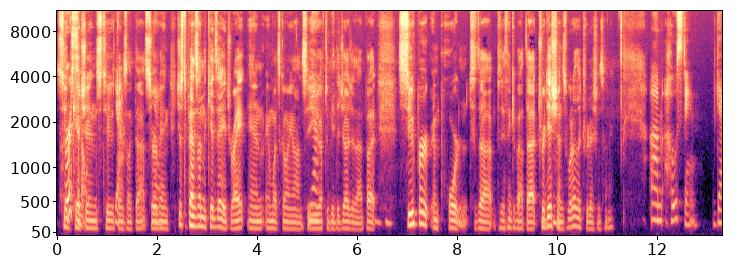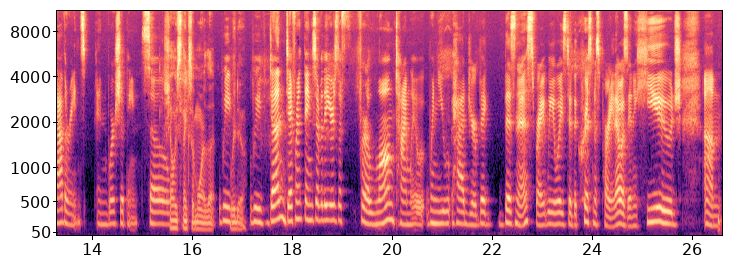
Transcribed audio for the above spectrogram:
Soup Personal. kitchens to Yeah. things like that. Serving just depends on the kid's age, right? And and what's going on. So Yeah. you have to be the judge of that. But Mhm. super important to the, to think about Mm-hmm. that. Traditions. What other traditions, honey? Um, hosting gatherings and worshiping. So She always thinks of more of that we've we do. we've done different things over the years. For a long time, we when you had your big business, right? We always did the Christmas party. That was in a huge. Um,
